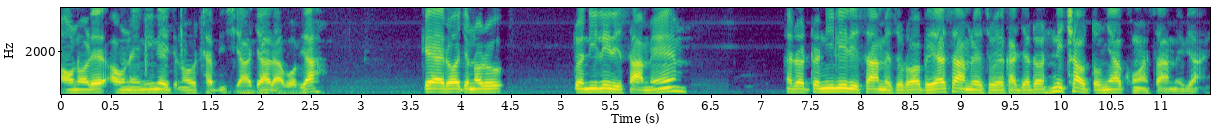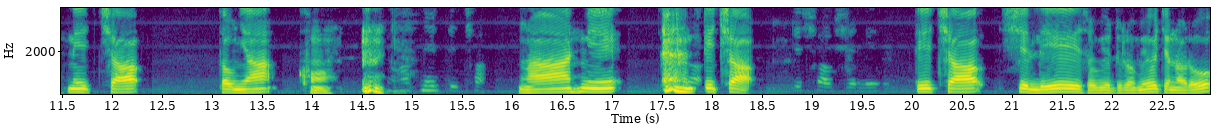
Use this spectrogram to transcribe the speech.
အောင်တော့လဲအောင်နိုင်နည်းနဲ့ကျွန်တော်တို့ထပ်ပြီးရှားကြတာပေါ့ဗျာကဲအဲ့တော့ကျွန်တော်တို့တွက်နည်းလေးတွေစမယ်အဲ့တော့တွက်နည်းလေးတွေစမယ်ဆိုတော့ဘယ်ကစမလဲဆိုတဲ့အခါကျတော့2639ခွန်ကစမယ်ဗျ2639ခွန်9နှစ်16 16 16 84ဆိုပြီးဒီလိုမျိုးကျွန်တော်တို့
